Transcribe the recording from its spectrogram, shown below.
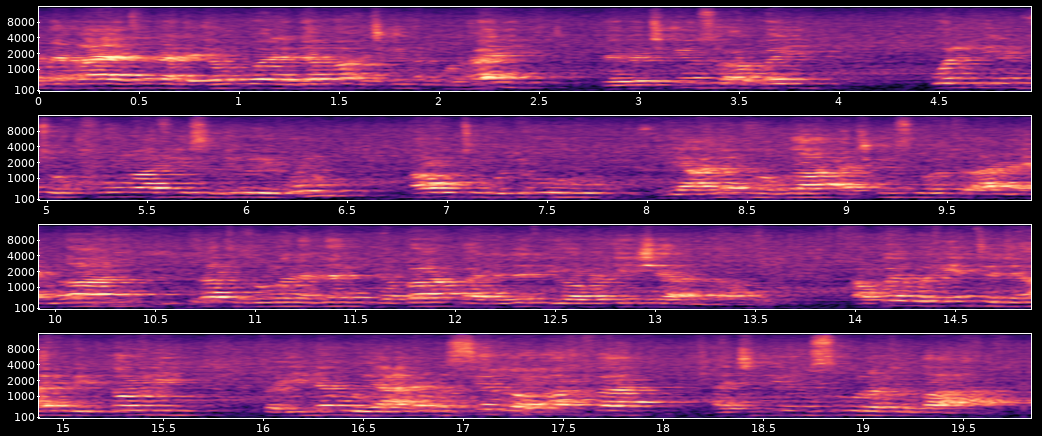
Wannan aya tana da ƴan uwa da dama a cikin alƙur'ani daga cikin su akwai qul in tukhfu ma fi sudurikum aw tubduhu ya'lamu Allah. A cikin suratul al-imran za ta zo mana nan gaba ba da dadewa ba insha Allah. Akwai wa in tajhar bil qawli fa innahu ya'lamu sirra wa akhfa. A cikin suratul Taha.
